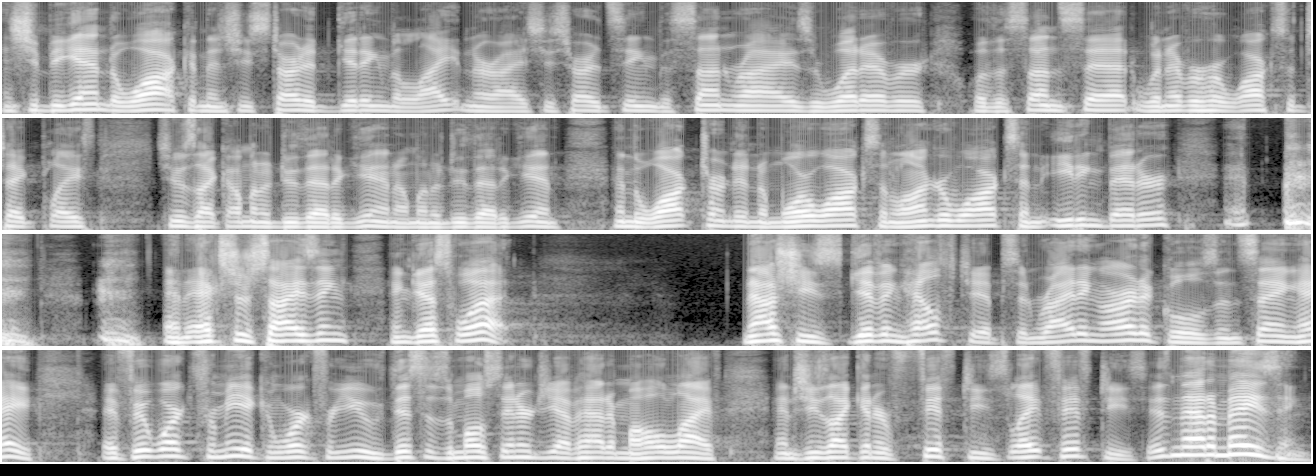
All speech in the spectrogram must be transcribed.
And she began to walk, and then she started getting the light in her eyes. She started seeing the sunrise or whatever, or the sunset, whenever her walks would take place. She was like, I'm going to do that again. I'm going to do that again. And the walk turned into more walks and longer walks and eating better and, and exercising. And guess what? Now she's giving health tips and writing articles and saying, hey, if it worked for me, it can work for you. This is the most energy I've had in my whole life. And she's like in her 50s, late 50s. Isn't that amazing?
